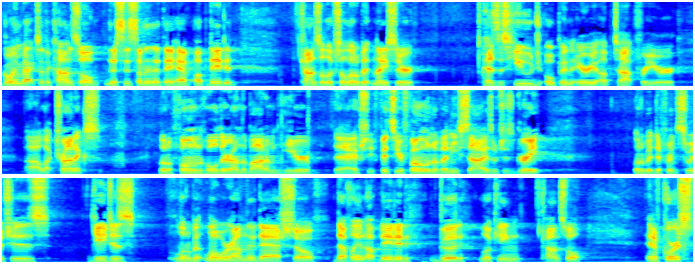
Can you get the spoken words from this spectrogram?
Going back to the console, this is something that they have updated. Console looks a little bit nicer. Has this huge open area up top for your uh, electronics. Little phone holder on the bottom here that actually fits your phone of any size, which is great. A little bit different switches, gauges a little bit lower on the dash. So definitely an updated, good looking console. And of course,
